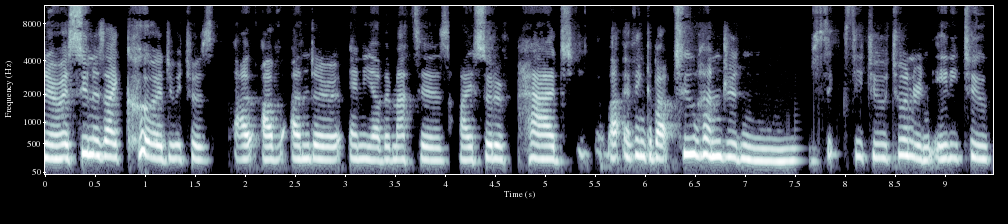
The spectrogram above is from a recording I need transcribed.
know, as soon as I could, which was I, I've, under any other matters, I sort of had, I think, about 262, 282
